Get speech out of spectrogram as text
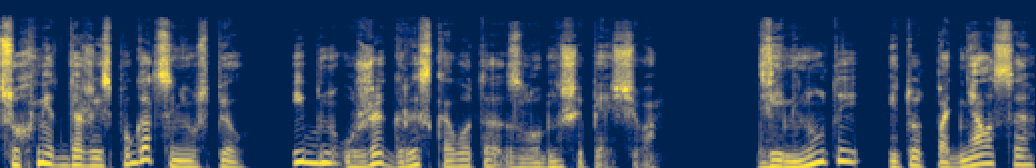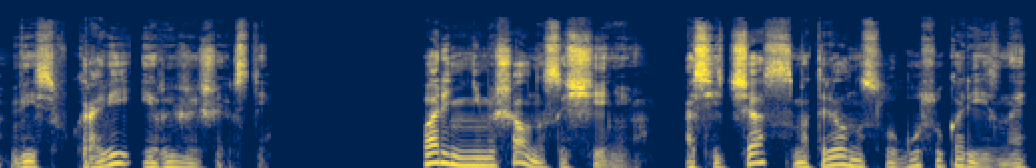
Сухмед даже испугаться не успел. Ибн уже грыз кого-то злобно шипящего. Две минуты, и тот поднялся, весь в крови и рыжей шерсти. Парень не мешал насыщению, а сейчас смотрел на слугу сукоризной,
